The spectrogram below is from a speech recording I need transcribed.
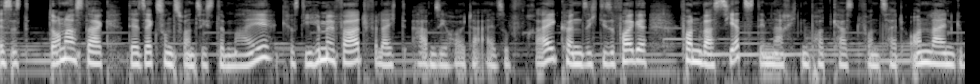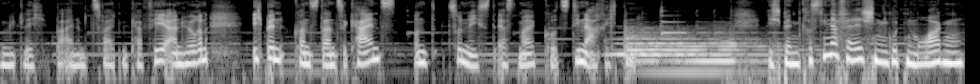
Es ist Donnerstag, der 26. Mai, Christi Himmelfahrt. Vielleicht haben Sie heute also frei, können sich diese Folge von Was jetzt, dem Nachrichtenpodcast von Zeit Online, gemütlich bei einem zweiten Kaffee anhören. Ich bin Konstanze Keins und zunächst erstmal kurz die Nachrichten. Ich bin Christina Felschen. Guten Morgen.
